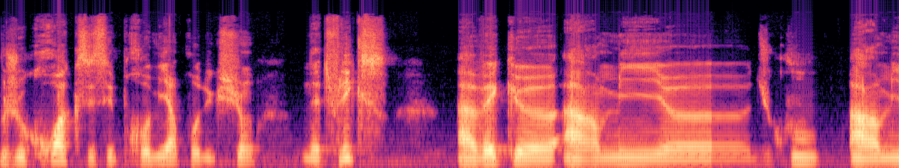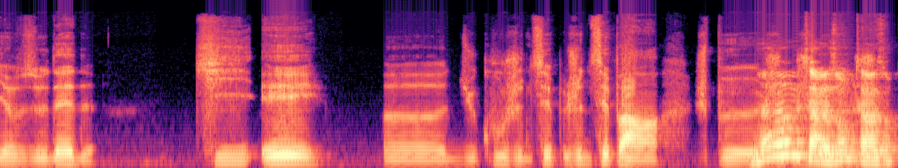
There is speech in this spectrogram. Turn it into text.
je crois que c'est ses premières productions Netflix avec euh, Army, euh, du coup, Army of the Dead, qui est, euh, du coup, je ne sais, je ne sais pas. Hein. je peux. Non, je, t'as raison, t'as raison.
